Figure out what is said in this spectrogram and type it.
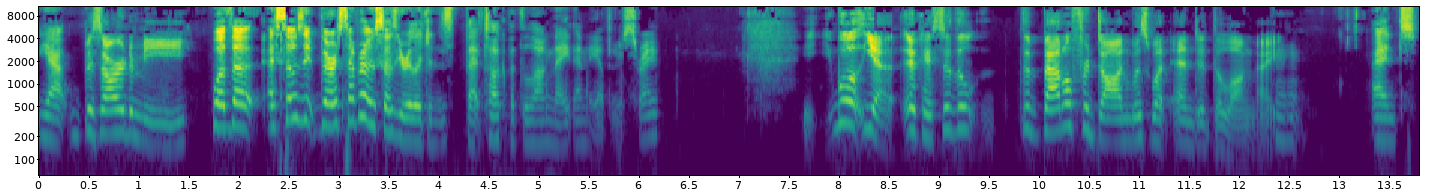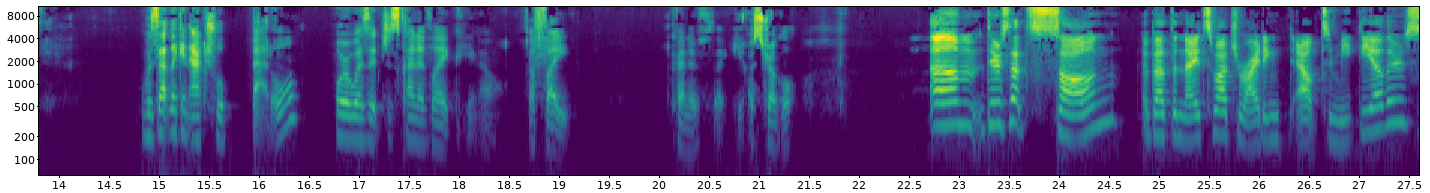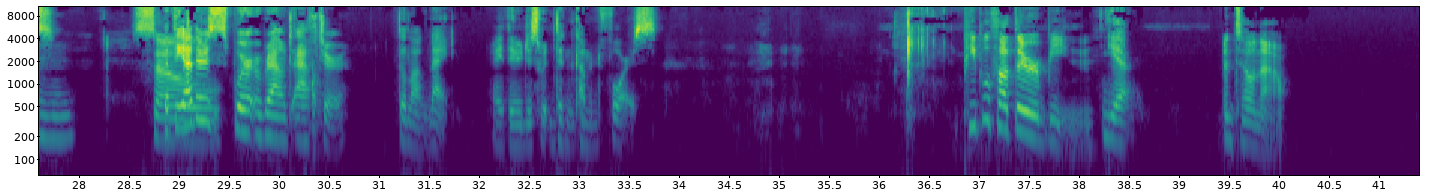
Yeah. bizarre to me. Well, the associate there are several associate religions that talk about the long night and the others, right? Well, yeah, okay, so the the battle for dawn was what ended the long night. And was that like an actual battle, or was it just kind of like you know a fight, kind of like you know a struggle? Um, there's that song about the Night's Watch riding out to meet the others. So, But the others were around after the long night, right? They just didn't come in force. people thought they were beaten Yeah. until now.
